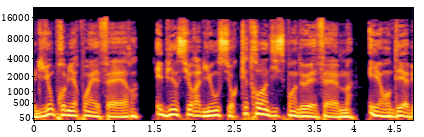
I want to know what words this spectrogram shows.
lyonpremière.fr et bien sûr à Lyon sur 90.2 FM et en DAB+.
